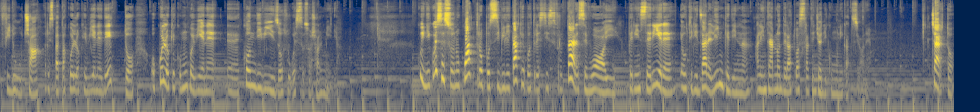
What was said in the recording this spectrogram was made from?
fiducia rispetto a quello che viene detto o quello che comunque viene eh, condiviso su questo social media. Quindi queste sono quattro possibilità che potresti sfruttare se vuoi per inserire e utilizzare LinkedIn all'interno della tua strategia di comunicazione. Certo,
